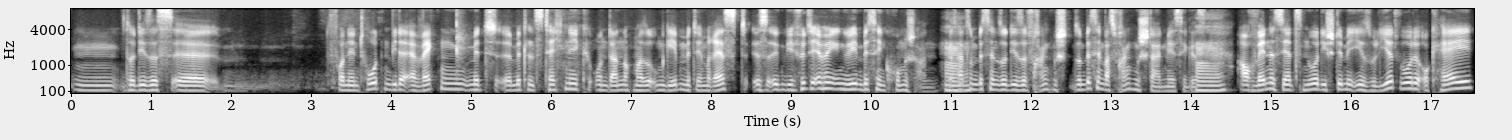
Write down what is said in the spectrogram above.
mh, so dieses äh, von den Toten wieder erwecken mit äh, mittels Technik und dann noch mal so umgeben mit dem Rest ist irgendwie fühlt sich irgendwie ein bisschen komisch an. Das hat so ein bisschen so diese Franken so ein bisschen was Frankenstein-mäßiges. Auch wenn es jetzt nur die Stimme isoliert wurde, okay.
